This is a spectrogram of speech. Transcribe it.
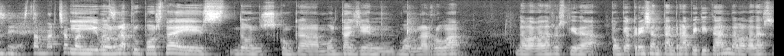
Sí, està en marxa per I bueno, la proposta és, doncs, com que molta gent, bueno, la roba de vegades es queda, com que creixen tan ràpid i tant, de vegades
